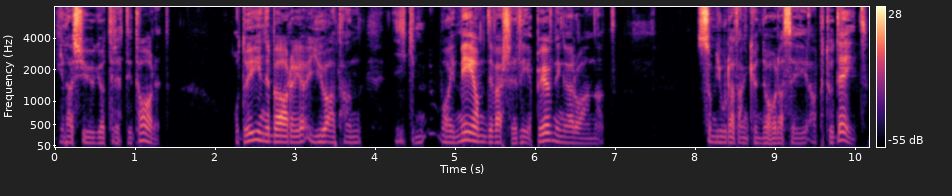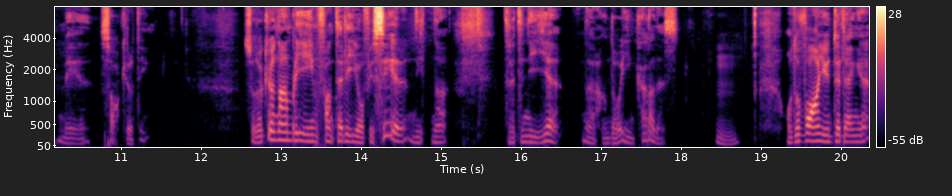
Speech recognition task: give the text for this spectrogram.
hela 20 och 30-talet. Och då innebar det ju att han gick, var med om diverse repövningar och annat som gjorde att han kunde hålla sig up to date med saker och ting. Så då kunde han bli infanteriofficer 1939 när han då inkallades. Mm. Och då var han ju inte längre,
